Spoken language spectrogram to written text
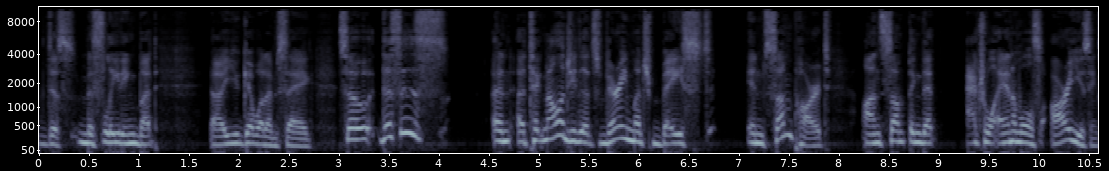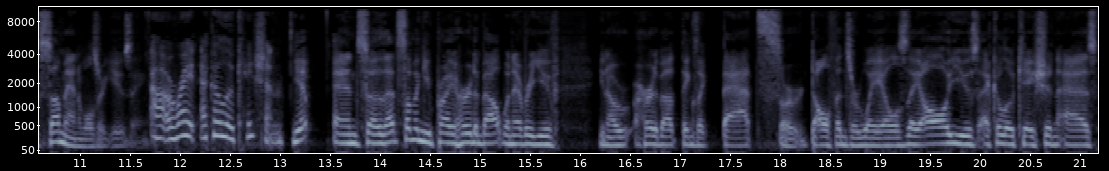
dis- misleading, but, uh, you get what I'm saying. So this is an, a technology that's very much based in some part on something that actual animals are using. Some animals are using. Uh, right, echolocation. Yep. And so that's something you probably heard about whenever you've, you know, heard about things like bats or dolphins or whales. They all use echolocation as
